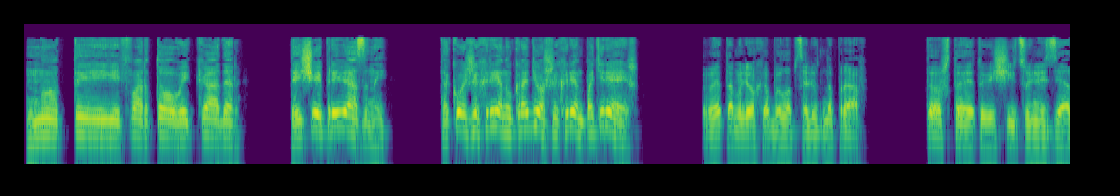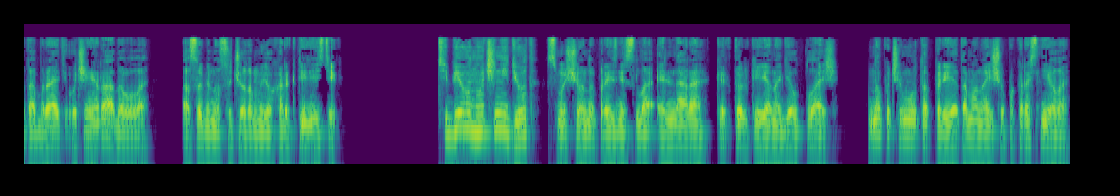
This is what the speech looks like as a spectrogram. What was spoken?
Ну ты фартовый кадр! Да еще и привязанный! Такой же хрен украдешь и хрен потеряешь!» В этом Леха был абсолютно прав. То, что эту вещицу нельзя отобрать, очень радовало, особенно с учетом ее характеристик. «Тебе он очень идет», — смущенно произнесла Эльнара, как только я надел плащ но почему-то при этом она еще покраснела.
